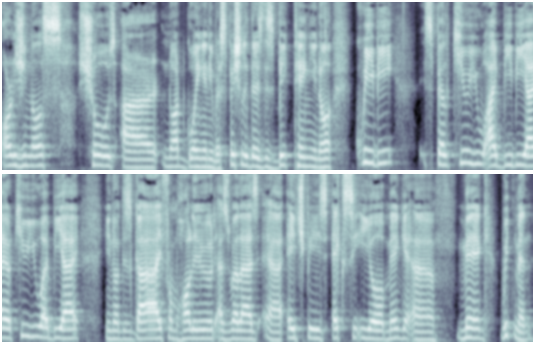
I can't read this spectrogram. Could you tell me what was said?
originals shows are not going anywhere. Especially there's this big thing, you know, Quibi spelled Q-U-I-B-B-I or Q-U-I-B-I. You know, this guy from Hollywood as well as uh, HP's ex-CEO Meg, uh, Meg Whitman.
